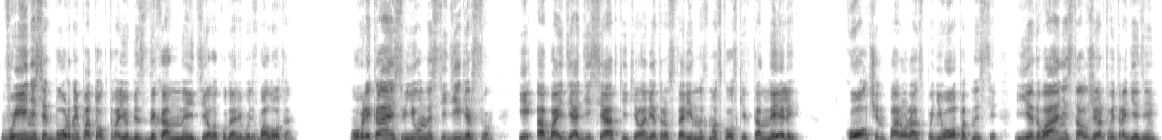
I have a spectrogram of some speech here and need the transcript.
Вынесет бурный поток твое бездыханное тело куда-нибудь в болото. Увлекаясь в юности диггерством, и, обойдя десятки километров старинных московских тоннелей, Колчин пару раз по неопытности едва не стал жертвой трагедии,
